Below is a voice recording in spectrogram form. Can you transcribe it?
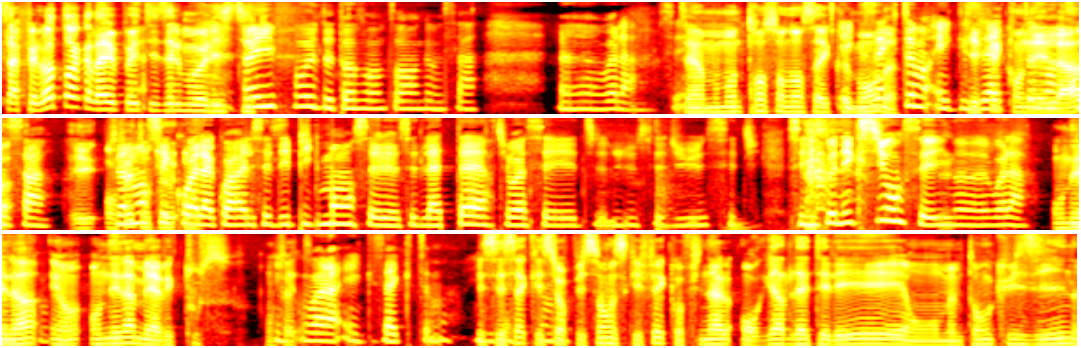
Ça fait longtemps qu'on n'avait pas utilisé le mot holistique. Ouais, il faut de temps en temps comme ça. Euh, voilà. C'est un moment de transcendance avec le monde. exactement, exactement. C'est ça. Et en Finalement, c'est te- quoi l'aquarelle? C'est des pigments, c'est de la terre, tu vois. C'est du, c'est du, c'est du, c'est une connexion, c'est une, euh, voilà. On est là et on, on est là, mais avec tous, en fait. Voilà, exactement. Et c'est ça qui est surpuissant, ce qui fait qu'au final, on regarde la télé, en même temps on cuisine,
